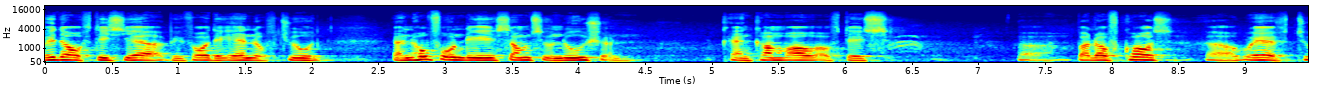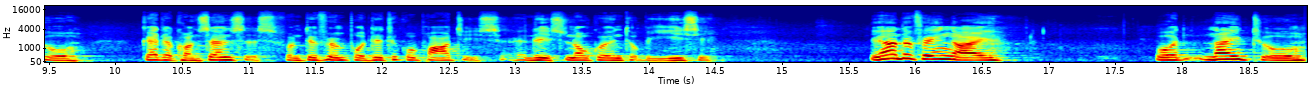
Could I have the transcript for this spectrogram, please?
middle of this year, before the end of June, and hopefully some solution can come out of this. Uh, but of course, uh, we have to get a consensus from different political parties, and it's not going to be easy. The other thing I would like to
